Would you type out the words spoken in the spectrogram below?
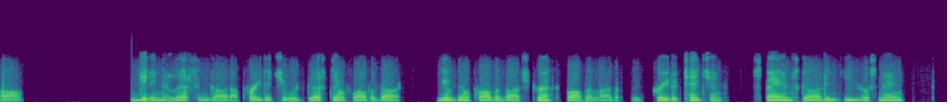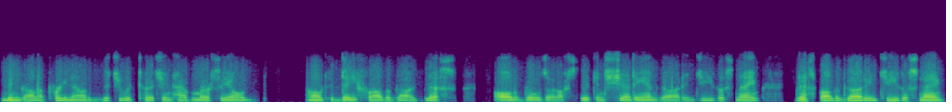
um, getting their lesson, God. I pray that you would bless them, Father God. Give them, Father God, strength, Father God, great attention spans, God, in Jesus' name. Then, God, I pray now that you would touch and have mercy on on today, Father God. Bless all of those that are sick and shut in, God, in Jesus' name. Bless, Father God, in Jesus' name.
